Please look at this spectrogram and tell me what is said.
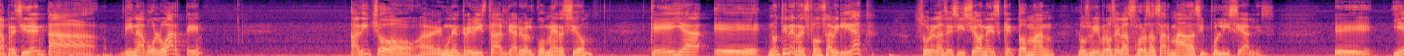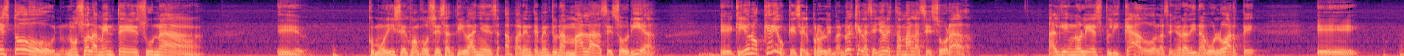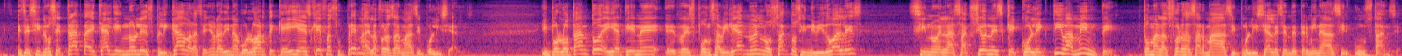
La presidenta Dina Boluarte ha dicho ah, en una entrevista al diario El Comercio que ella eh, no tiene responsabilidad sobre las decisiones que toman los miembros de las Fuerzas Armadas y policiales. Eh, y esto no solamente es una, eh, como dice Juan José Santibáñez, aparentemente una mala asesoría, eh, que yo no creo que sea el problema. No es que la señora está mal asesorada. Alguien no le ha explicado a la señora Dina Boluarte, es decir, no se trata de que alguien no le ha explicado a la señora Dina Boluarte que ella es jefa suprema de las Fuerzas Armadas y Policiales. Y por lo tanto, ella tiene eh, responsabilidad no en los actos individuales, sino en las acciones que colectivamente toman las Fuerzas Armadas y Policiales en determinadas circunstancias.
